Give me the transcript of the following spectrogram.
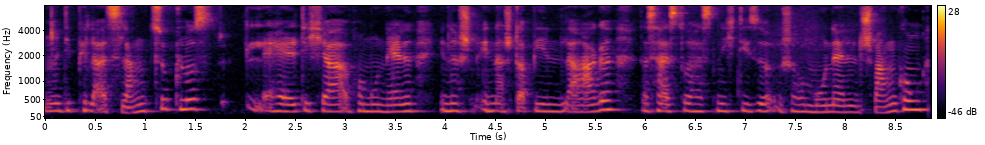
Die Pille als Langzyklus hält dich ja hormonell in einer, in einer stabilen Lage. Das heißt, du hast nicht diese hormonellen Schwankungen.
